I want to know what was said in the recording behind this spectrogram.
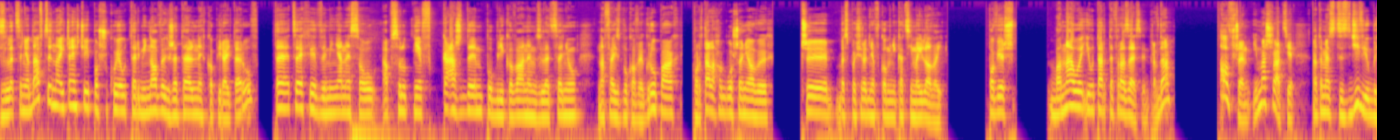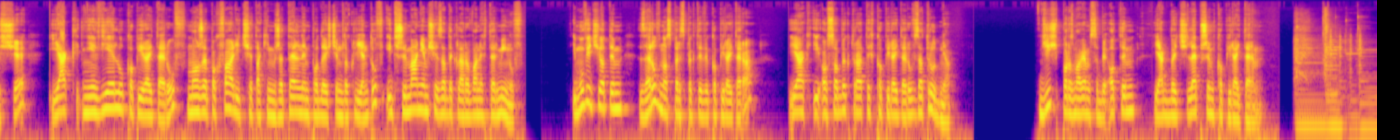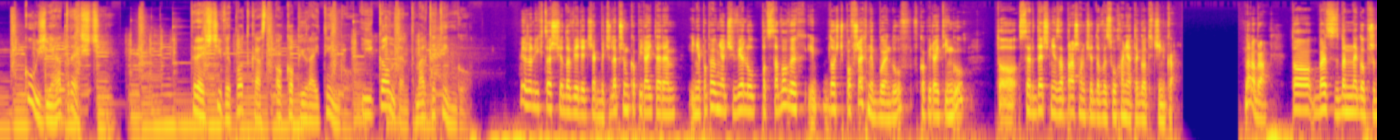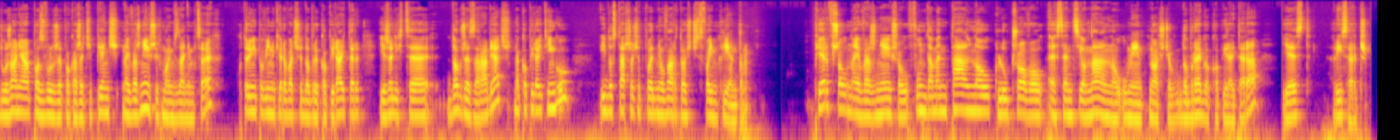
Zleceniodawcy najczęściej poszukują terminowych, rzetelnych copywriterów. Te cechy wymieniane są absolutnie w każdym publikowanym zleceniu na facebookowych grupach, portalach ogłoszeniowych czy bezpośrednio w komunikacji mailowej. Powiesz banały i utarte frazesy, prawda? Owszem, i masz rację, natomiast zdziwiłbyś się, jak niewielu copywriterów może pochwalić się takim rzetelnym podejściem do klientów i trzymaniem się zadeklarowanych terminów. I mówię ci o tym zarówno z perspektywy copywritera, jak i osoby, która tych copywriterów zatrudnia. Dziś porozmawiam sobie o tym, jak być lepszym copywriterem. Kuźnia treści. Treściwy podcast o copywritingu i content marketingu. Jeżeli chcesz się dowiedzieć, jak być lepszym copywriterem i nie popełniać wielu podstawowych i dość powszechnych błędów w copywritingu, to serdecznie zapraszam Cię do wysłuchania tego odcinka. No dobra, to bez zbędnego przedłużania pozwól, że pokażę Ci pięć najważniejszych moim zdaniem cech, którymi powinien kierować się dobry copywriter, jeżeli chce dobrze zarabiać na copywritingu i dostarczać odpowiednią wartość swoim klientom. Pierwszą, najważniejszą, fundamentalną, kluczową, esencjonalną umiejętnością dobrego copywritera jest research.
